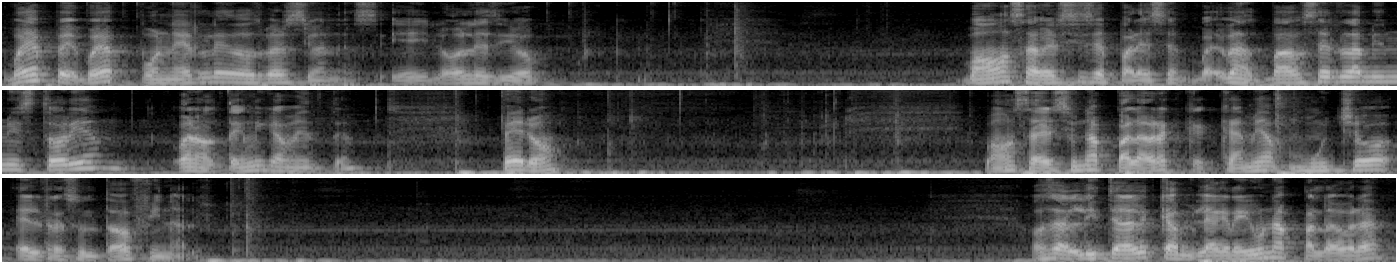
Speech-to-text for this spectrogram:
voy, a. voy a ponerle dos versiones. Y luego les digo. Vamos a ver si se parecen. Va a ser la misma historia. Bueno, técnicamente. Pero. Vamos a ver si una palabra que cambia mucho el resultado final. O sea, literal le agregué una palabra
